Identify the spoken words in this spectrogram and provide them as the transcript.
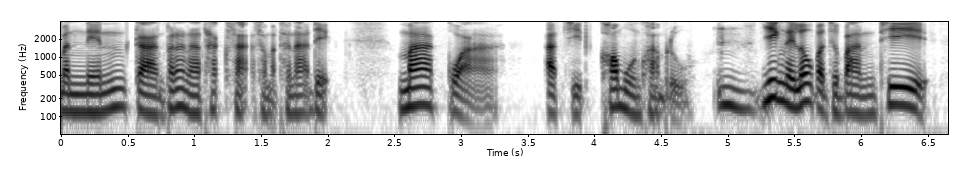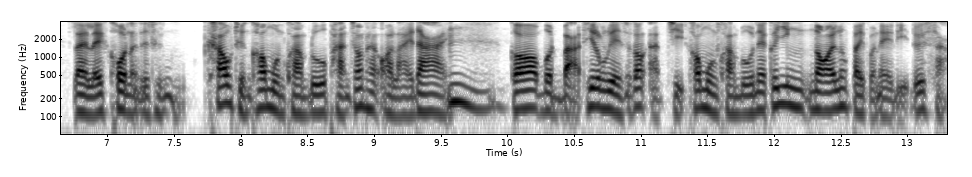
มันเน้นการพัฒนาทักษะสมรรถนะเด็กมากกว่าอัดฉีดข้อมูลความรู้อืมยิ่งในโลกปัจจุบันที่หลาย ๆ คนอาจจะถึงเข้าถึงข้อมูลความรู้ผ่านช่องทางออนไลน์ได้อืมก็บทบาทที่โรงเรียนจะต้องอัดฉีดข้อมูลความรู้เนี่ยก็ยิ่งน้อยลงไปกว่าในอดีตด้วยซ้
